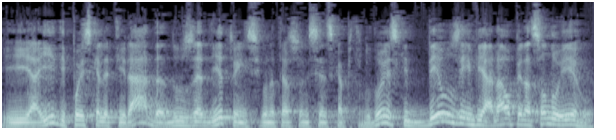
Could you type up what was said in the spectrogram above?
E aí, depois que ela é tirada, nos é dito em 2 Tessalonicenses capítulo 2 que Deus enviará a operação do erro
